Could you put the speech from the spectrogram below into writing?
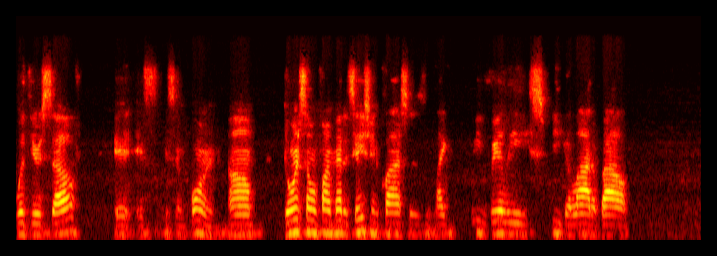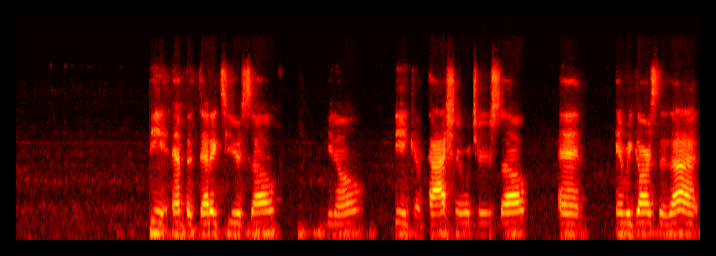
with yourself, it, it's, it's important. Um, during some of our meditation classes, like we really speak a lot about being empathetic to yourself, you know, being compassionate with yourself. And in regards to that,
